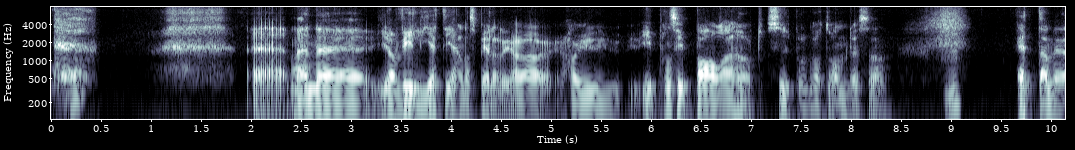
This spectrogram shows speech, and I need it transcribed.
Eh, Men eh, jag vill jättegärna spela det. Jag har ju i princip bara hört supergott om det. Så. Mm. Ettan,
